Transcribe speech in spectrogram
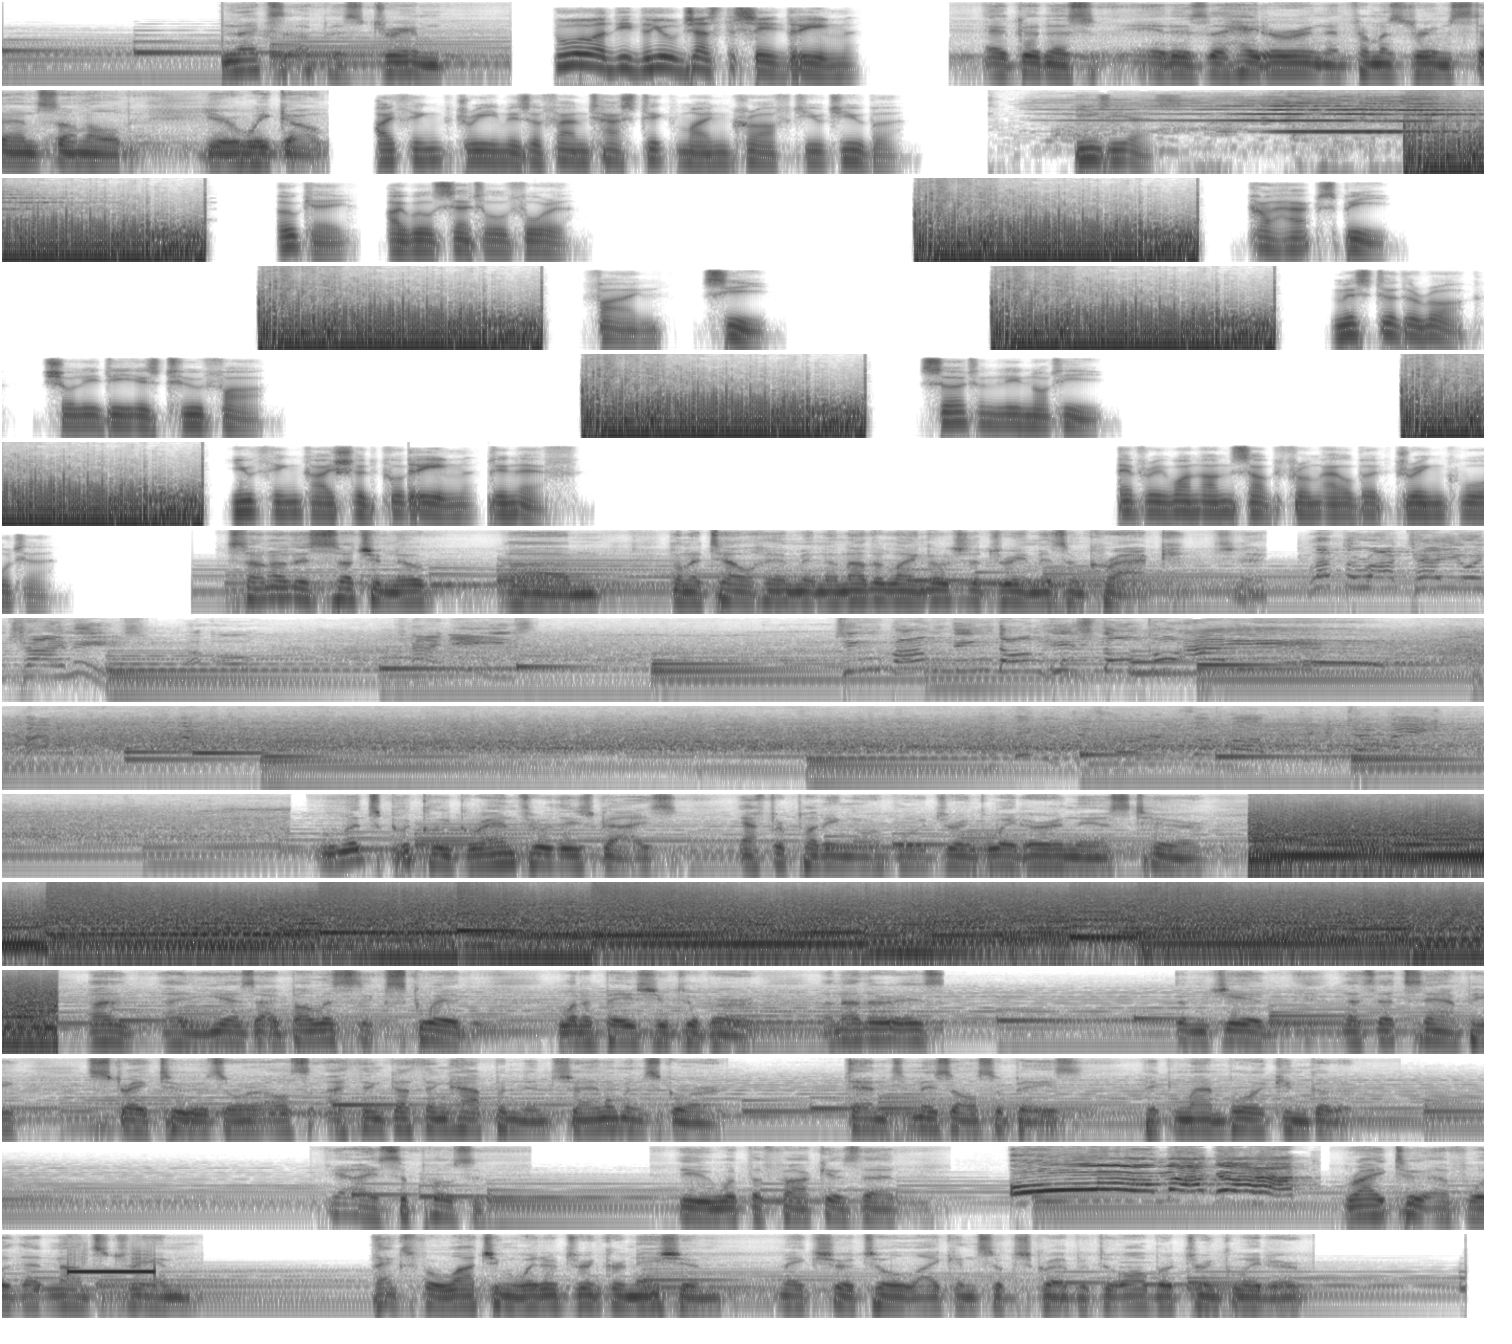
Next up is Dream. What did you just say, Dream? Oh goodness, it is the hater and infamous Dream Stan Sonald. Here we go. I think Dream is a fantastic Minecraft YouTuber. Easy S. Okay, I will settle for a. Perhaps B. Fine, C. Mr. The Rock, surely D is too far. Certainly not E. You think I should put Dream in F? Everyone unsub from Albert Drinkwater. Sonald is such a noob. Um, gonna tell him in another language the dream isn't crack. Let the rock tell you in Chinese. Uh-oh. Chinese? Ding bong ding dong, Let's quickly grind through these guys after putting our boy Drink Waiter in the S tier. Uh, uh, yes, I BallisticSquid. What a base YouTuber. Another is some Jid. That's that Stampy. Straight twos, or else I think nothing happened in Chinaman score. Denton is also base. Big man boy can go to. Yeah, I suppose it. You, what the fuck is that? Oh my god! Right to F with that non-stream. Thanks for watching Waiter Drinker Nation. Make sure to like and subscribe to Albert Drink Waiter.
